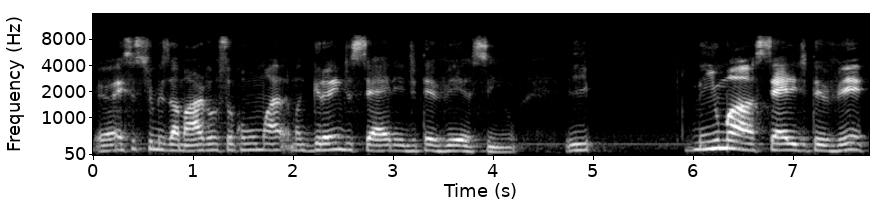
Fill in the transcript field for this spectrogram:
eh, esses filmes da Marvel são como uma, uma grande série de TV, assim. E nenhuma série de TV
